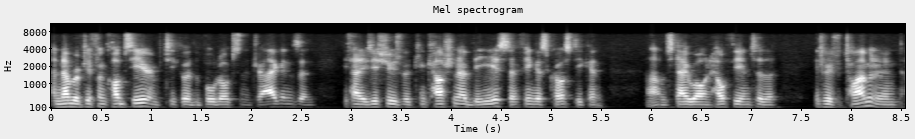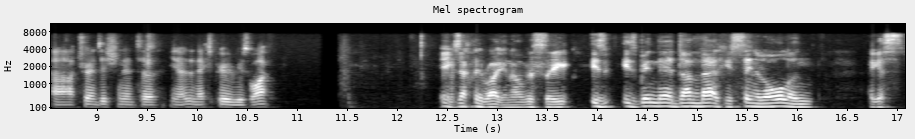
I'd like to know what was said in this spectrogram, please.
a number of different clubs here, in particular the Bulldogs and the Dragons. And he's had his issues with concussion over the years, so fingers crossed he can um, stay well and healthy into the into his retirement and uh, transition into you know the next period of his life. Exactly right. You know, obviously he's he's been there, done that. He's seen it all, and I guess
